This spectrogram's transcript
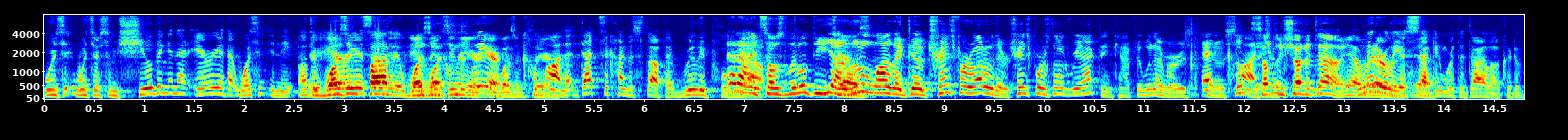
Was it, was there some shielding in that area that wasn't in the other It wasn't, areas? Bob, of it wasn't clear. It wasn't Come clear. on, that, that's the kind of stuff that really pulled No, me no, out. it's those little details. Yeah, a little line like uh, transfer out of there. Transporter's not reacting, Captain. Whatever. You And know, come on, something. Something shut it down. Yeah. Literally whatever. a second worth of dialogue could have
